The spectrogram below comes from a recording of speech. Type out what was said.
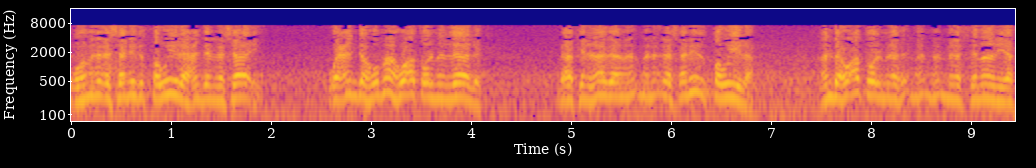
وهو من الأسانيد الطويلة عند النسائي وعنده ما هو أطول من ذلك لكن هذا من الأسانيد الطويلة. عنده أطول من من الثمانية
